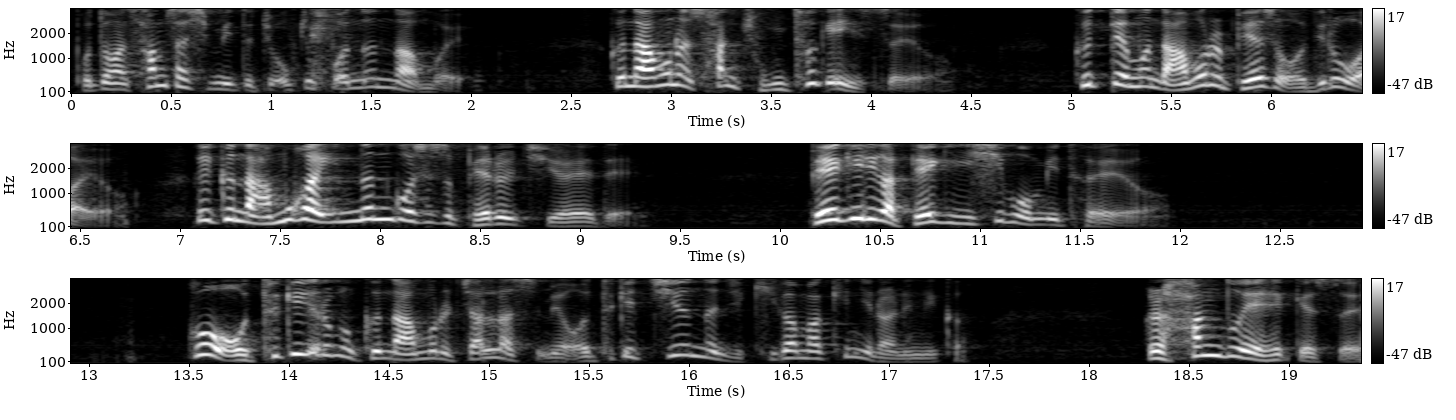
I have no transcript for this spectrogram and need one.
보통 한 3, 40m 쭉쭉 뻗는 나무예요. 그 나무는 산 중턱에 있어요. 그때 뭐 나무를 베서 어디로 와요? 그 나무가 있는 곳에서 배를 지어야 돼. 배 길이가 125m예요. 그 어떻게 여러분 그 나무를 잘랐으면 어떻게 지었는지 기가 막힌 일 아닙니까? 그걸 한두 해 했겠어요.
